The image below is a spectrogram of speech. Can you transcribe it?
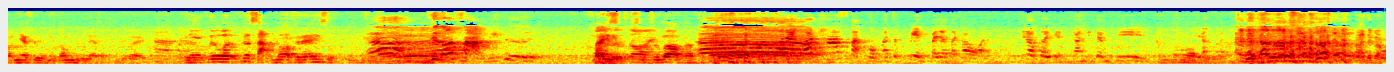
ตอนเนี้ยคือมันต้องดูแลตรงนี้ด้วยอ่า เพื่อเพื่อว่าเพื่อสามรอบจะได้ให้สุดจริงเออคือรอบสามนี่คือขไปหลุดทุกรอบครับ เออแสดงว่าท่าตัดผมมันจะเปลี่ยนไปจากแต่ก่อนที่เราเคยเห็นกันที่เต็มที่ อาจจะแบบ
